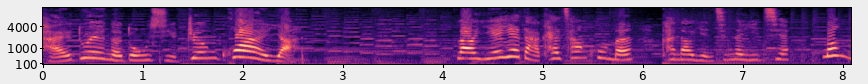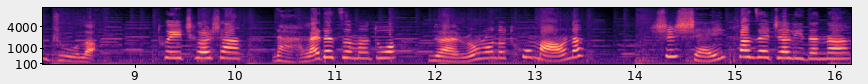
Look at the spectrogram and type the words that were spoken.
排队那东西真快呀！”老爷爷打开仓库门，看到眼前的一切，愣住了。推车上哪来的这么多暖融融的兔毛呢？是谁放在这里的呢？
